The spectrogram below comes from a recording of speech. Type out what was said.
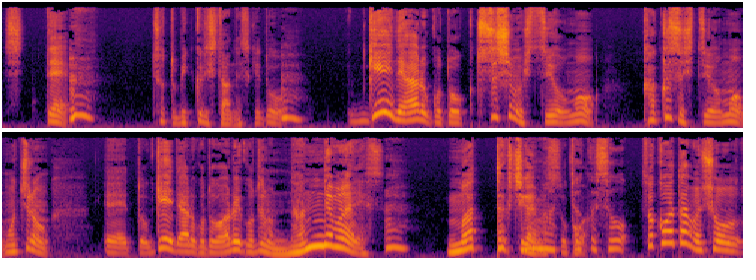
知って、うん。ちょっとびっくりしたんですけど、うん。ゲイであることを慎む必要も、隠す必要も、もちろん、えっ、と、ゲイであることが悪いことでも何でもないです。うん。全く違います、そこは全く。そそこは多分、翔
